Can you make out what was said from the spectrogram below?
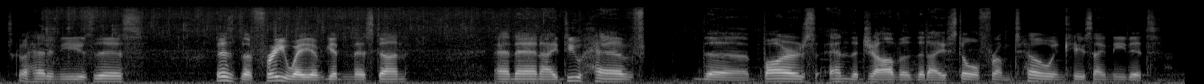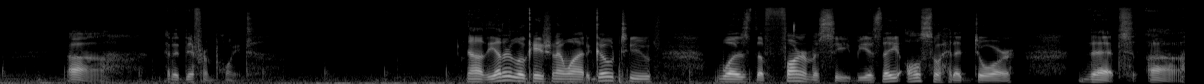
Let's go ahead and use this. This is the free way of getting this done. And then I do have the bars and the Java that I stole from Toe in case I need it uh, at a different point. Now, the other location I wanted to go to was the pharmacy because they also had a door that uh,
